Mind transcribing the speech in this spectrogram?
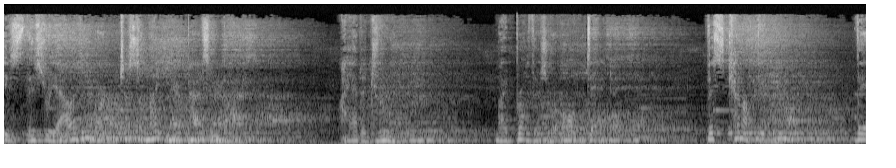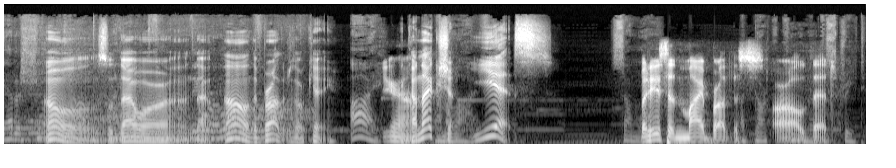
Is this reality or just a nightmare passing by? I had a dream. My brothers were all dead. This cannot be. They had a show. Oh, so that were that. Oh, the brothers. Okay. Yeah. Connection. Yes. But he said my brothers are all corner of the dead. Street.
